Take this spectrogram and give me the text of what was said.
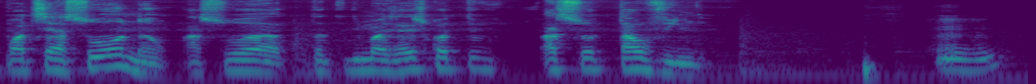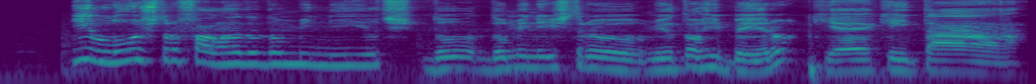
Pode ser a sua ou não. A sua, tanto de Moisés quanto a sua que tá ouvindo. Uhum. Ilustro falando do, ministro, do, do ministro Milton Ribeiro, que é quem tá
